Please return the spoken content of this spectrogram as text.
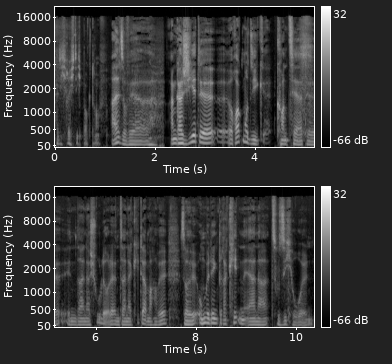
hätte ich richtig Bock drauf. Also, wer engagierte äh, Rockmusikkonzerte in seiner Schule oder in seiner Kita machen will, soll unbedingt Raketenerna zu sich holen.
